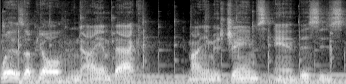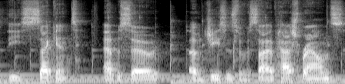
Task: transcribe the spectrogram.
What is up, y'all? And I am back. My name is James, and this is the second episode of Jesus with a side of hash browns.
